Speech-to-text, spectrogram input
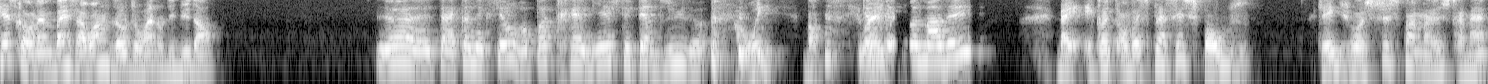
Qu'est-ce qu'on aime bien savoir, nous autres, Joanne, au début, donc? Là, euh, ta connexion ne va pas très bien. Je t'ai perdu, là. Ah oui? Bon. Qu'est-ce que tu m'as demandé? Ben, écoute, on va se placer sur pause. OK? Je vais suspendre l'enregistrement.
